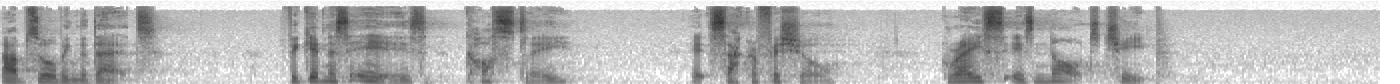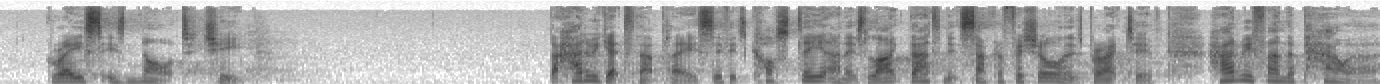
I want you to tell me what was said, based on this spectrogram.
absorbing the debt. Forgiveness is costly, it's sacrificial. Grace is not cheap. Grace is not cheap. But how do we get to that place? If it's costly and it's like that and it's sacrificial and it's proactive, how do we find the power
